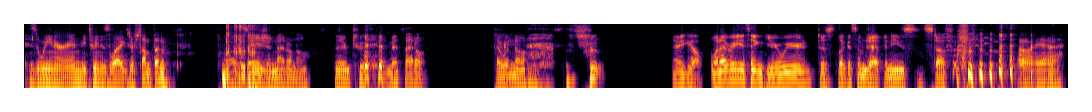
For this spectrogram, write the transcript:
his wiener in between his legs or something. Well, it's Asian. I don't know. Is there truth to that myth? I don't. I wouldn't know. There you go. Whenever you think you're weird, just look at some Japanese stuff. oh yeah.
